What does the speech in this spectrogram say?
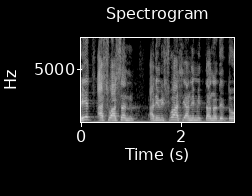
हेच आश्वासन आणि विश्वास या निमित्तानं देतो.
